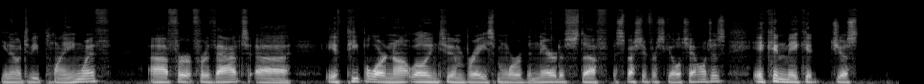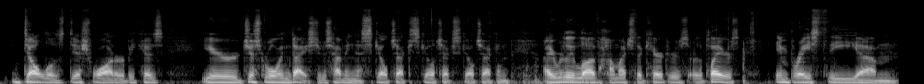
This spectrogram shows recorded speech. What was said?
you know to be playing with uh, for for that. Uh, if people are not willing to embrace more of the narrative stuff, especially for skill challenges, it can make it just dull as dishwater because you're just rolling dice. You're just having a skill check, skill check, skill check, and I really love how much the characters or the players embraced the um,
